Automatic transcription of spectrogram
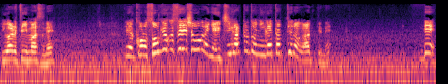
言われていますね。で、この双極性障害には1型と2型っていうのがあってね。で、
